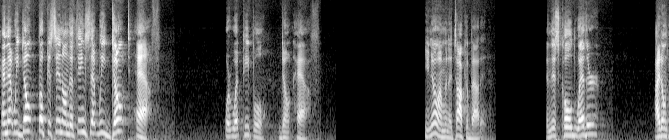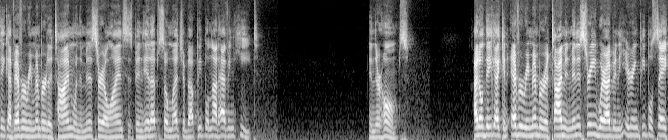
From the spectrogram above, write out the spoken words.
and that we don't focus in on the things that we don't have or what people don't have. You know, I'm going to talk about it. In this cold weather, I don't think I've ever remembered a time when the Ministerial Alliance has been hit up so much about people not having heat in their homes. I don't think I can ever remember a time in ministry where I've been hearing people say,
